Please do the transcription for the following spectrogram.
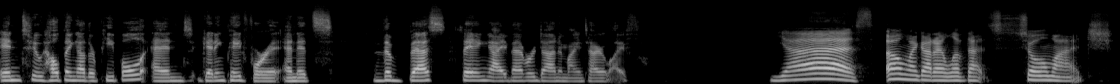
into helping other people and getting paid for it. And it's the best thing I've ever done in my entire life. Yes. Oh my God. I love that so much.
